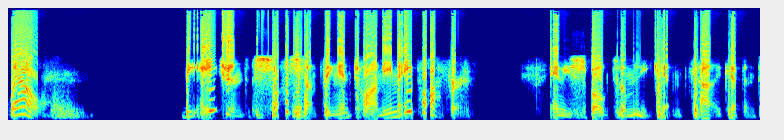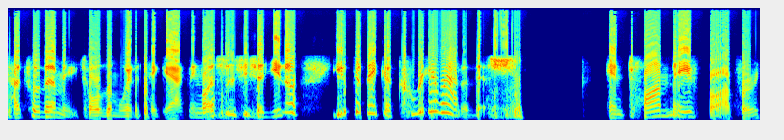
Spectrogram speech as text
Well, the agent saw something in Tommy Mapother and he spoke to him and he kept kept in touch with him and he told him where to take acting lessons. He said, "You know, you could make a career out of this." And Tom Mapother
